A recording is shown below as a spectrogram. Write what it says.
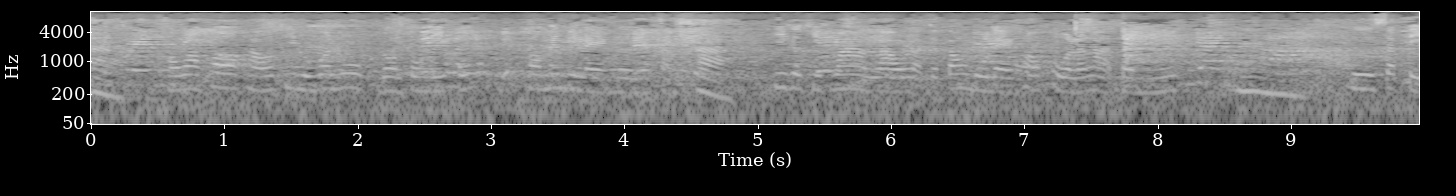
ค่ะเพราะว่าพ่อเขาที่รู้ว่าลูกโดนตรงนี้ปุ๊บพ่อไม่มีแรงเลยอะค่ะค่ะพี่ก็คิดว่าเราล่ะจะต้องดูแลครอบครัวแล้วล่ะตอนนี้อืม คือสติ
